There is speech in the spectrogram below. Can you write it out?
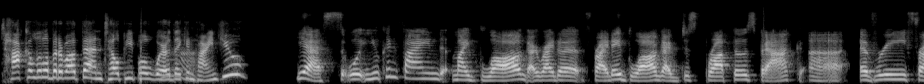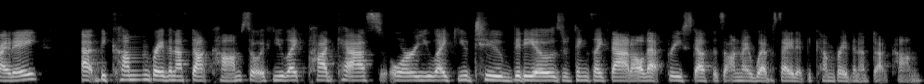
talk a little bit about that and tell people where yeah. they can find you? Yes. Well, you can find my blog. I write a Friday blog. I've just brought those back uh, every Friday at becomebraveenough.com. So if you like podcasts or you like YouTube videos or things like that, all that free stuff is on my website at becomebraveenough.com.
